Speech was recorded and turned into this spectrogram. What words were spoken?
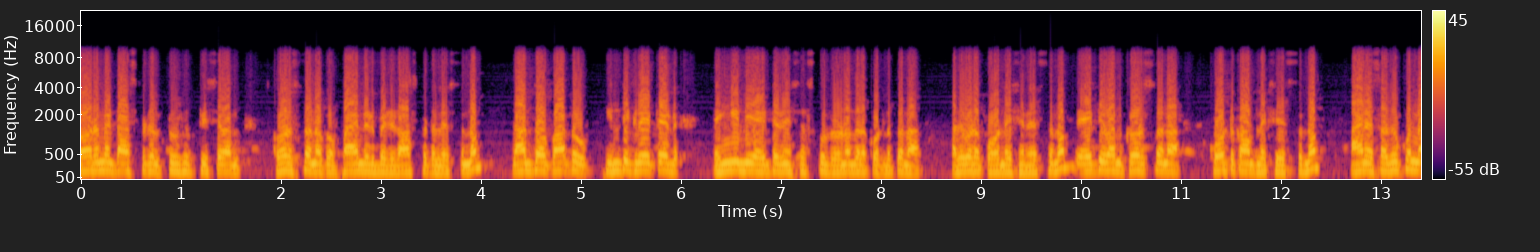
government hospital two fifty seven కోర్స్తో ఒక ఫైవ్ హండ్రెడ్ బెడెడ్ హాస్పిటల్ వేస్తున్నాం. దాంతోపాటు integrated young India international school రెండు వందల కోట్లతో అది కూడా ఫౌండేషన్ వేస్తున్నాం. ఎయిటీ వన్ క్రోర్స్తో కోర్టు కాంప్లెక్స్ వేస్తున్నాం. ఆయన చదువుకున్న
